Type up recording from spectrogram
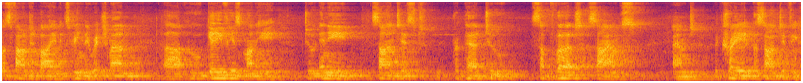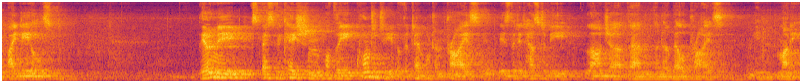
was founded by an extremely rich man uh, who gave his money to any scientist prepared to subvert science and betray the scientific ideals the only specification of the quantity of the Templeton Prize is that it has to be larger than the Nobel Prize in money.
